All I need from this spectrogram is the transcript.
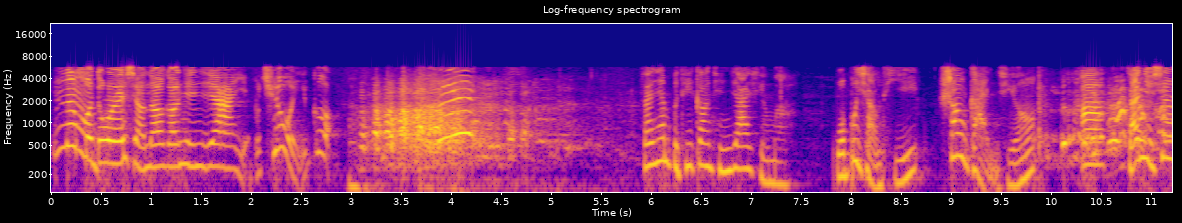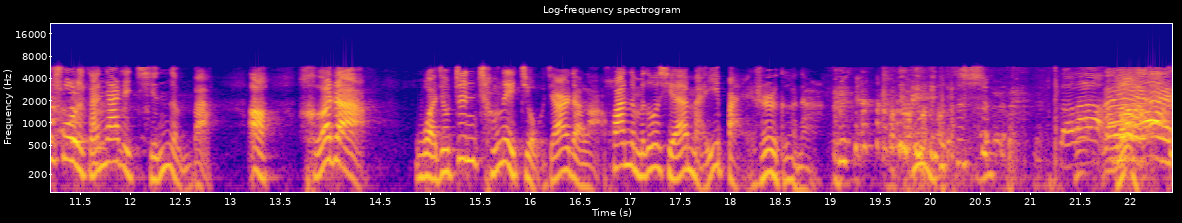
那么多人想当钢琴家，也不缺我一个。咱先不提钢琴家行吗？我不想提，伤感情啊。咱就先说了，咱家这琴怎么办啊？合着我就真成那酒家的了，花那么多钱买一摆设搁那儿。姥姥，哎哎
